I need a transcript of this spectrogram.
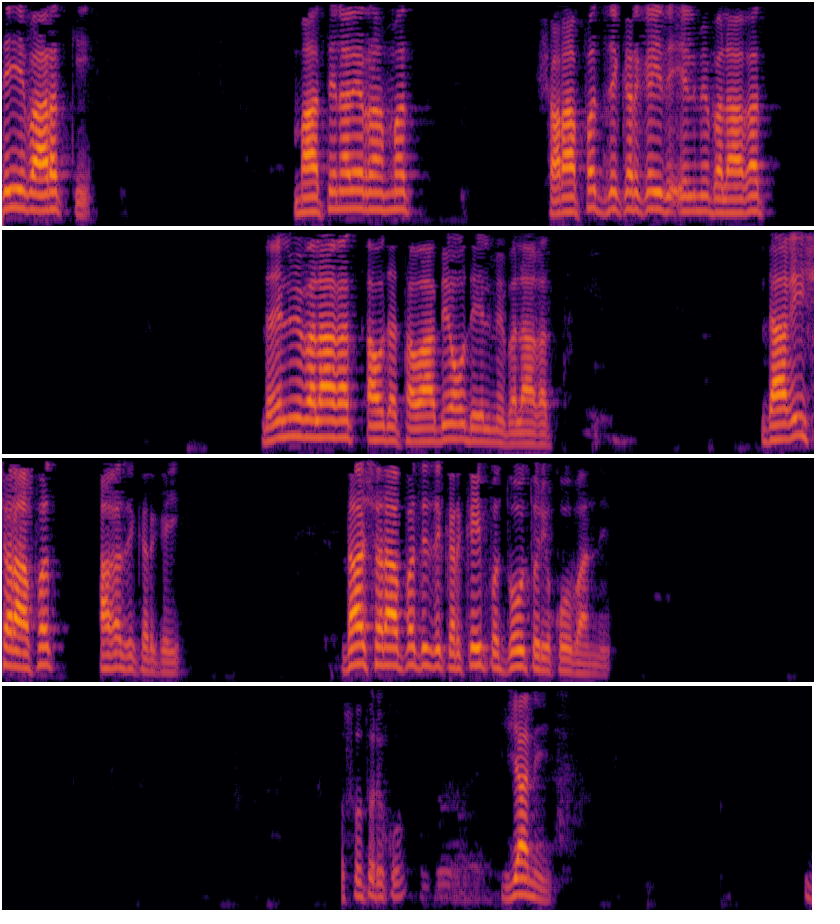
دی عبارت کی ماتن علی رحمت شرافت ذکر کوي د علم بلاغت د علم بلاغت او د توابع او د علم بلاغت داغي شرافت هغه ذکر کوي دا شرافت ذکر کوي په دوو طریقو باندې په څو طریقو یعنی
